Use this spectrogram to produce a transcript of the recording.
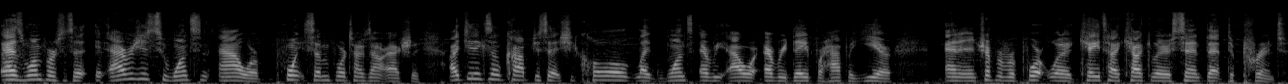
As one person said, it averages to once an hour, 0.74 times an hour actually. I think some cop just said she called like once every hour every day for half a year, and an Intrepid report with a K-tie calculator sent that to print.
